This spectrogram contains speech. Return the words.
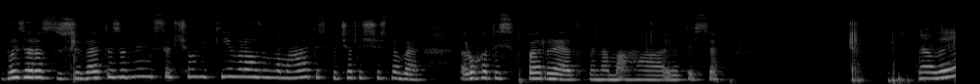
Ви зараз живете з одним із цих чоловіків разом, намагаєтесь почати щось нове, рухатись вперед, ви намагаєтеся. Але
